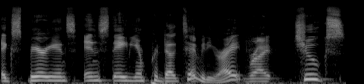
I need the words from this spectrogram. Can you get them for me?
experience, in stadium productivity, right? right. Chuks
